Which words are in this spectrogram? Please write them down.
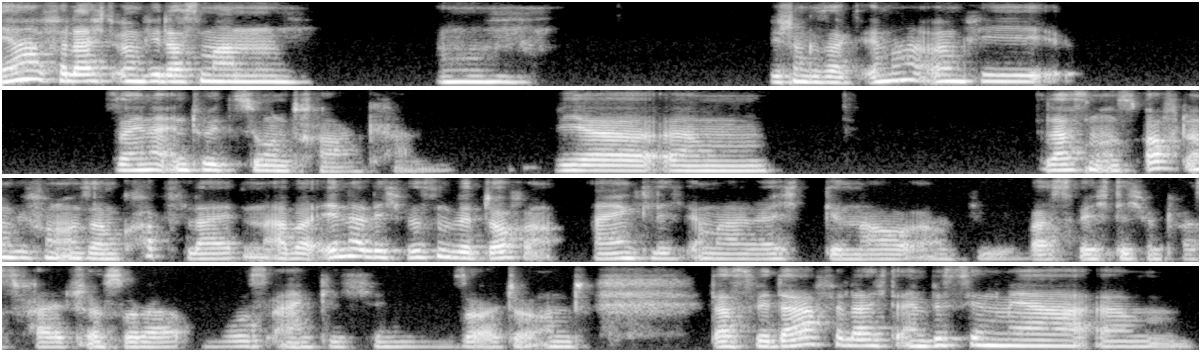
Ja, vielleicht irgendwie, dass man, hm, wie schon gesagt, immer irgendwie seiner Intuition tragen kann. Wir, ähm, lassen uns oft irgendwie von unserem Kopf leiten, aber innerlich wissen wir doch eigentlich immer recht genau irgendwie, was richtig und was falsch ist oder wo es eigentlich hin sollte. Und dass wir da vielleicht ein bisschen mehr ähm,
